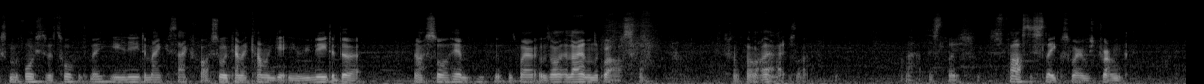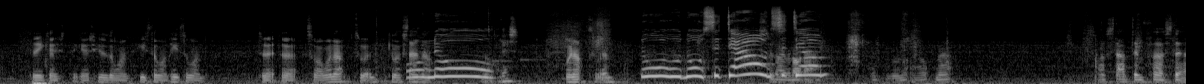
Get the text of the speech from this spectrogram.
some voices were talking to me. You need to make a sacrifice, so we're going to come and get you. You need to do it. And I saw him. It was where it was on, laying on the grass, like, like that. It was like, like. This was just fast asleep. Was where he was drunk. Then he goes, he goes, he's the one. He's the one. He's the one. Do it, do it. So I went up to him. Can I stand Oh up? no. Yes. Went up to him. No, no, sit down, sit over like down. We're not helping that. So I stabbed him first there.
